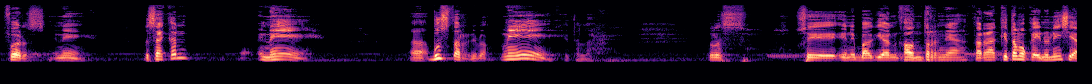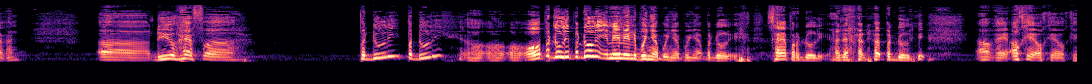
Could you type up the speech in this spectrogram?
First, ini. The second, ini. Uh, booster, dia bilang. Nih, gitu loh. Terus si ini bagian counternya karena kita mau ke Indonesia kan. Uh, do you have a peduli peduli? Oh, oh, oh, oh peduli peduli. Ini, ini punya punya punya peduli. Saya peduli ada ada peduli. Oke oke oke oke.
